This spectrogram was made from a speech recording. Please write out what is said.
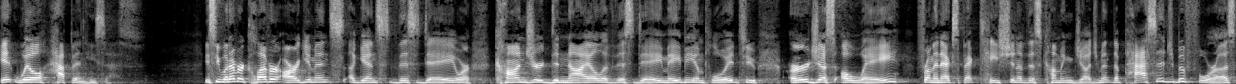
It will happen, he says. You see, whatever clever arguments against this day or conjured denial of this day may be employed to urge us away from an expectation of this coming judgment, the passage before us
